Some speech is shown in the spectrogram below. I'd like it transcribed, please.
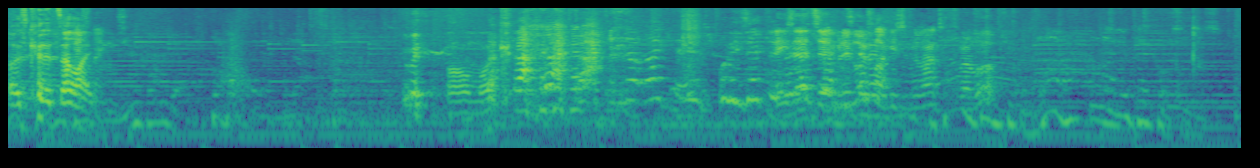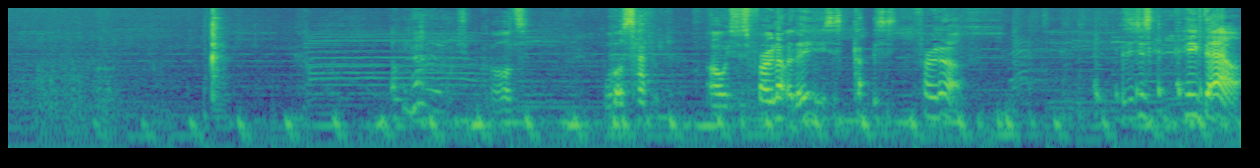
I was gonna die. Oh my god. Do you not like it? Well, he's had it. He's had it, but it looks like he's about to throw up. God. What's happened? Oh, it's just thrown up, really? It's just, cu- it's just thrown up. Has it just heaved it out?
